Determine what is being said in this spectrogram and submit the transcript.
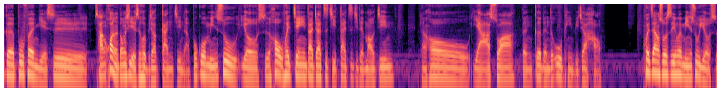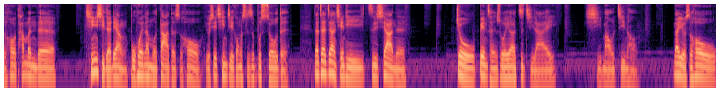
个部分也是常换的东西也是会比较干净啊。不过民宿有时候会建议大家自己带自己的毛巾，然后牙刷等个人的物品比较好。会这样说是因为民宿有时候他们的。清洗的量不会那么大的时候，有些清洁公司是不收的。那在这样前提之下呢，就变成说要自己来洗毛巾哈。那有时候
